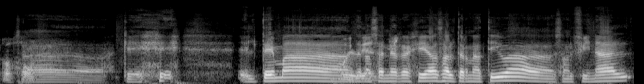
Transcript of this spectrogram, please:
Ojo. O sea, que el tema de las energías alternativas, al final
